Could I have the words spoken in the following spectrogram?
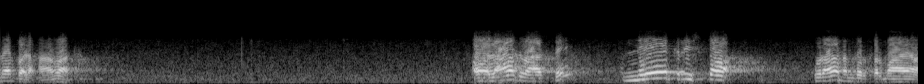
میں بڑھاوا تھا اولاد واسطے نیک رشتہ۔ قرآن اندر فرمایا،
